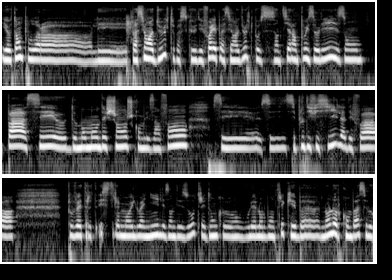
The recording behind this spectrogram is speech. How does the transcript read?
Et autant pour euh, les patients adultes, parce que des fois, les patients adultes peuvent se sentir un peu isolés. Ils n'ont pas assez de moments d'échange comme les enfants. C'est plus difficile. Des fois peuvent être extrêmement éloignés les uns des autres. Et donc, euh, on voulait leur montrer que bah, non, leur combat, c'est le,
